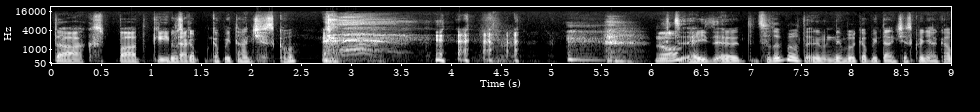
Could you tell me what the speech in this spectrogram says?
Tak, zpátky. Byl Tak, kap- kapitán Česko? no? Hej, eh, co to byl? Nebyl kapitán Česko nějaká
